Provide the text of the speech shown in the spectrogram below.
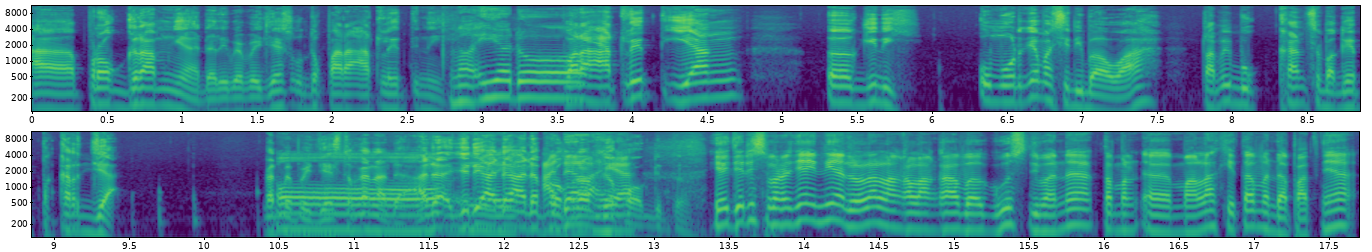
uh, programnya dari BPJS untuk para atlet ini. Nah iya dong. Para atlet yang eh, gini, umurnya masih di bawah tapi bukan sebagai pekerja. Kan BPJS itu kan ada. Ada jadi iya, ada iya. ada programnya ya. kok gitu. Ya jadi sebenarnya ini adalah langkah-langkah bagus di mana teman eh, malah kita mendapatnya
